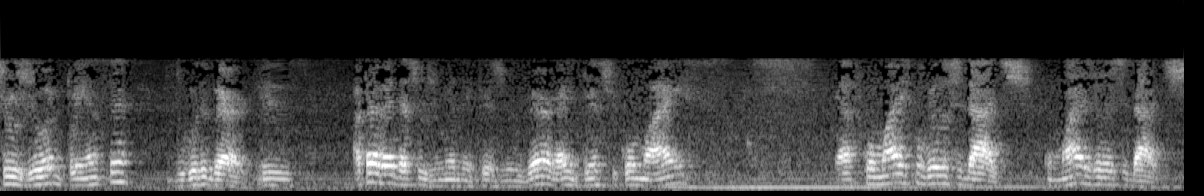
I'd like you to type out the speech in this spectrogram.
surgiu a imprensa do Gutenberg. Isso. Através do surgimento da imprensa de Gutenberg, a imprensa ficou mais, ela ficou mais com velocidade, com mais velocidade.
